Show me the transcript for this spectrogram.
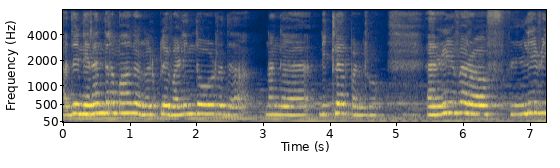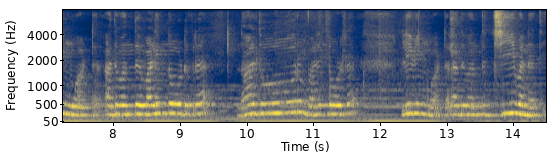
அது நிரந்தரமாக எங்களுக்குள்ளே வழிந்தோடுறதா நாங்கள் டிக்ளேர் பண்ணுறோம் ரிவர் ஆஃப் லிவிங் வாட்டர் அது வந்து வழிந்தோடுகிற நாள்தோறும் வழிந்தோடுற லிவிங் வாட்டர் அது வந்து ஜீவநதி.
